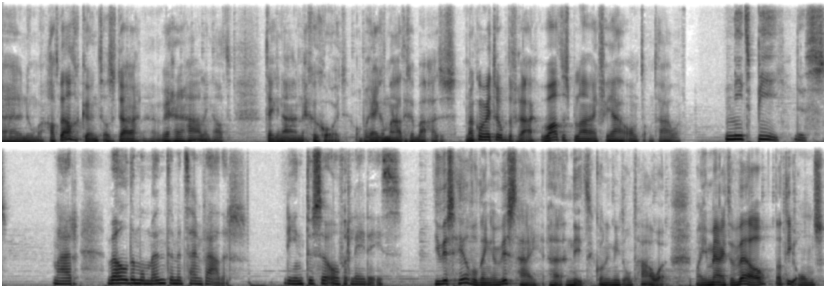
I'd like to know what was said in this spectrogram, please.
Uh, noemen. Had wel gekund als ik daar weer een herhaling had tegenaan gegooid. Op een regelmatige basis. Maar dan kom je weer terug op de vraag: wat is belangrijk voor jou om te onthouden? Niet pi, dus maar wel de momenten met zijn vader, die intussen overleden is. Die wist heel veel dingen, wist hij uh, niet, kon ik niet onthouden. Maar je merkte wel dat hij ons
